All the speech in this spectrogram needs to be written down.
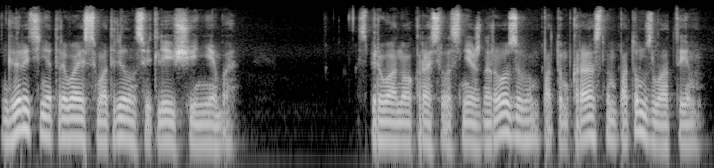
Гэрроти, не отрываясь, смотрел на светлеющее небо. Сперва оно окрасилось нежно-розовым, потом красным, потом золотым –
